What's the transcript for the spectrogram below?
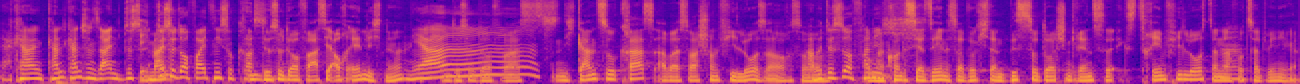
Ja, kann, kann, kann schon sein. Düssel Ich mein, Düsseldorf war jetzt nicht so krass. In Düsseldorf war es ja auch ähnlich, ne? Ja, In Düsseldorf war es nicht ganz so krass, aber es war schon viel los auch. So. Aber Düsseldorf fand Und man ich- konnte es ja sehen, es war wirklich dann bis zur deutschen Grenze extrem viel los, danach Ja. wurde es halt weniger.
